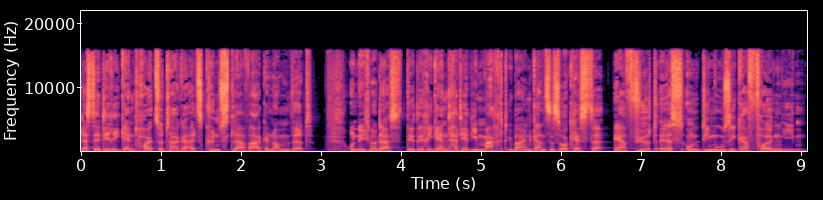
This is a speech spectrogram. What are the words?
dass der Dirigent heutzutage als Künstler wahrgenommen wird. Und nicht nur das, der Dirigent hat ja die Macht über ein ganzes Orchester. Er führt es und die Musiker folgen ihm.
